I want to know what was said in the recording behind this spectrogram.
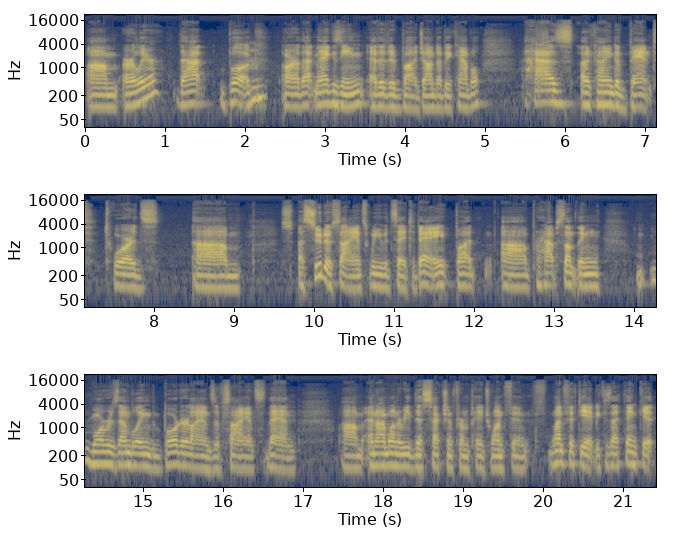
um, earlier. That book mm-hmm. or that magazine, edited by John W. Campbell, has a kind of bent towards um, a pseudoscience, we would say today, but uh, perhaps something more resembling the borderlands of science then. Um, and I want to read this section from page 158 because I think it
